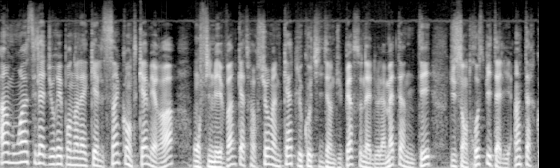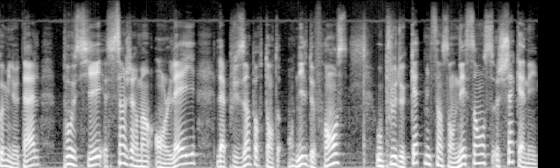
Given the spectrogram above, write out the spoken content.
Un mois, c'est la durée pendant laquelle 50 caméras ont filmé 24 heures sur 24 le quotidien du personnel de la maternité du centre hospitalier intercommunal Possier Saint-Germain-en-Laye, la plus importante en Île-de-France, où plus de 4500 naissances chaque année.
